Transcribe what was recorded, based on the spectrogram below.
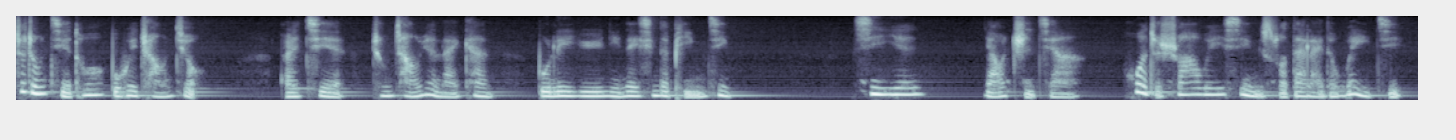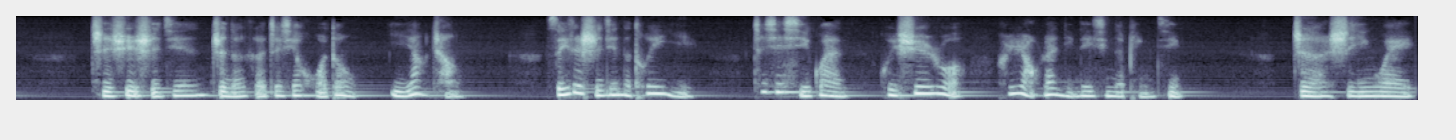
这种解脱不会长久，而且从长远来看，不利于你内心的平静。吸烟、咬指甲或者刷微信所带来的慰藉，持续时间只能和这些活动一样长。随着时间的推移，这些习惯会削弱和扰乱你内心的平静。这是因为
